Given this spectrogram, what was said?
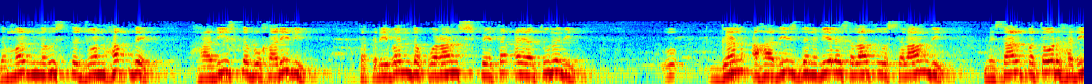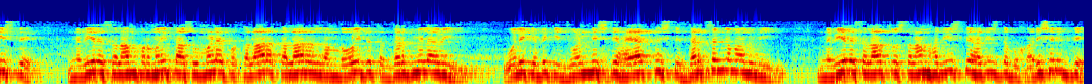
د مرګ نرست ژوند حق دی حدیث ته بخاری دی تقریبا د قران شپږ آیاتونه دي ګن احادیث د نبی علیہ الصلوۃ والسلام دی مثال په تور حدیث دی نبی علیہ السلام فرمایي تاسو مړ په قلار قلار لمبوي د درد ملاوي ولې کده کې ژوند نشته حیات نشته درد څنګه معلومي نبی علیہ الصلوۃ والسلام حدیث ته حدیث د بخاری شریف دی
